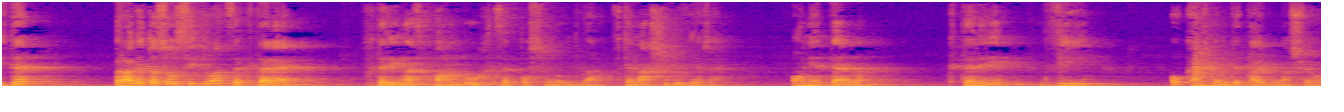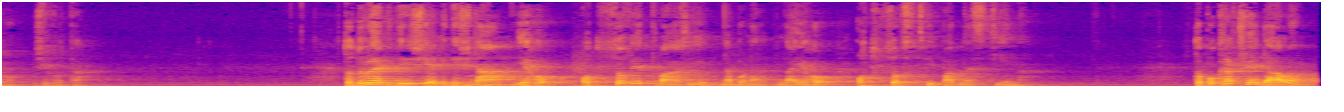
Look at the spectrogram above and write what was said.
Víte, právě to jsou situace, které, v kterých nás Pan Bůh chce posunout dál, v té naší důvěře. On je ten, který ví o každém detailu našeho života. To druhé když je, když na jeho otcově tváří nebo na, na jeho otcovství padne stín. To pokračuje dál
